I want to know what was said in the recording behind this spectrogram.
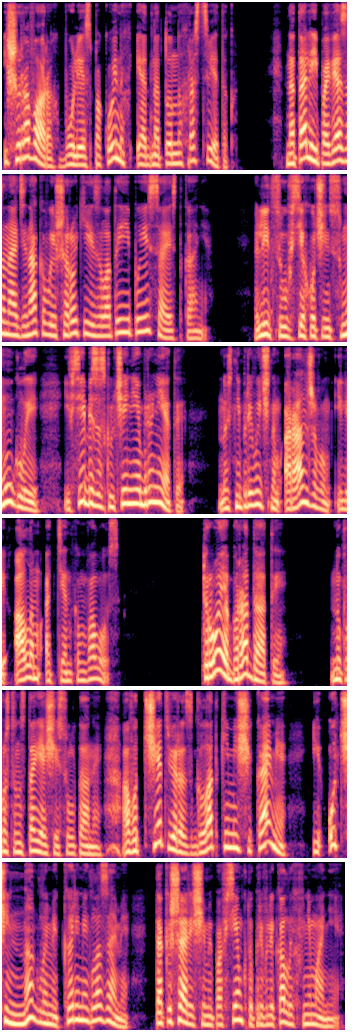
и шароварах более спокойных и однотонных расцветок. На талии повязаны одинаковые широкие золотые пояса из ткани. Лица у всех очень смуглые, и все без исключения брюнеты, но с непривычным оранжевым или алым оттенком волос. Трое бородатые, ну просто настоящие султаны, а вот четверо с гладкими щеками и очень наглыми карими глазами, так и шарящими по всем, кто привлекал их внимание.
